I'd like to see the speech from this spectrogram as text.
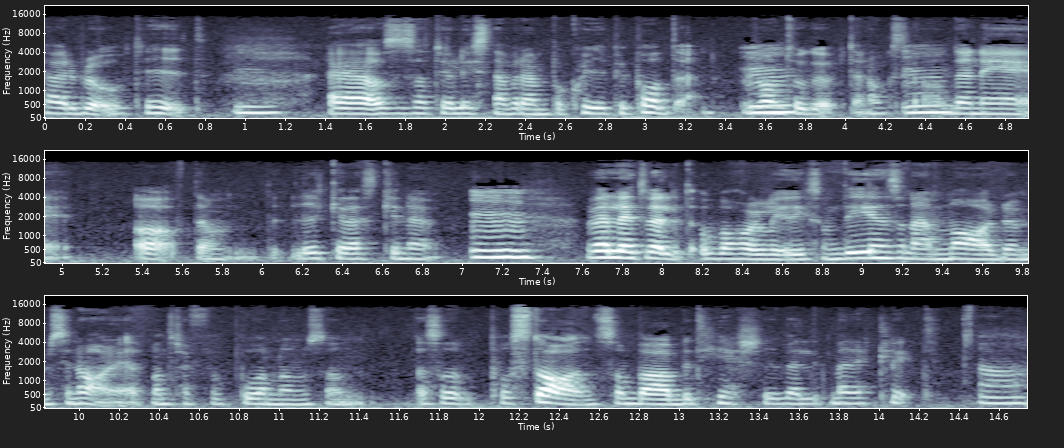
till Örebro, till hit. mm. Eh, och så satt jag och lyssnade på den på Creepypodden. Mm. De tog upp den också. Mm. Den är ja, den, lika läskig nu. Mm. Väldigt, väldigt obehaglig. Liksom. Det är en sån här mardrömsscenario att man träffar på någon som, alltså, på stan som bara beter sig väldigt märkligt. Ja.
